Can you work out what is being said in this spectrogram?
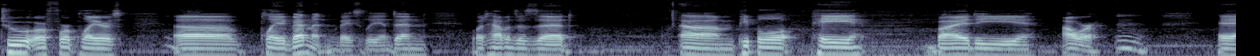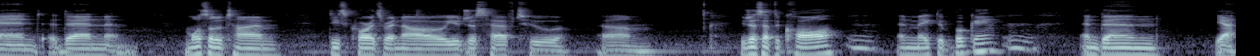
two or four players uh, play badminton basically. And then what happens is that um, people pay by the hour. And then most of the time these courts right now you just have to um, you just have to call and make the booking. And then yeah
